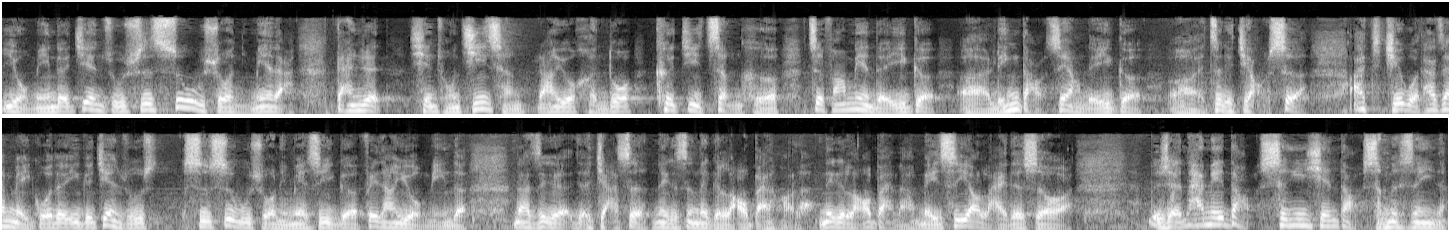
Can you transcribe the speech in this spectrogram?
有名的建筑师事务所里面啊，担任先从基层，然后有很多科技整合这方面的一个呃领导这样的一个呃这个角色啊，结果他在美国的一个建筑师事务所里面是一个非常有名的。那这个假设那个是那个老板好了，那个老板呢每次要来的时候啊，人还没到，声音先到，什么声音呢？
